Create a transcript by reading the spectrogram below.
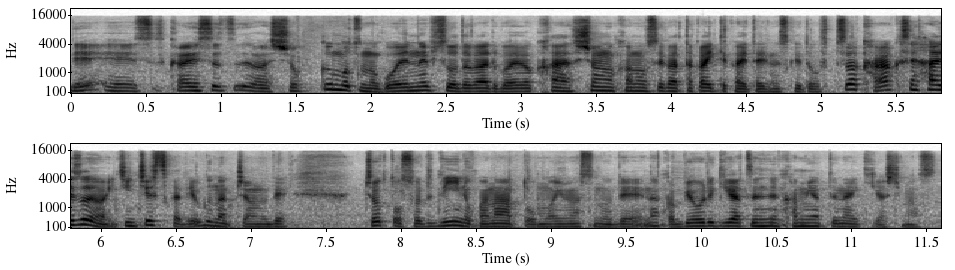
で、えー解説では食物の誤嚥のエピソードがある場合は発症の可能性が高いって書いてありますけど普通は化学性肺臓炎は1日2日で良くなっちゃうのでちょっとそれでいいのかなと思いますのでなんか病歴が全然噛み合ってない気がします。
